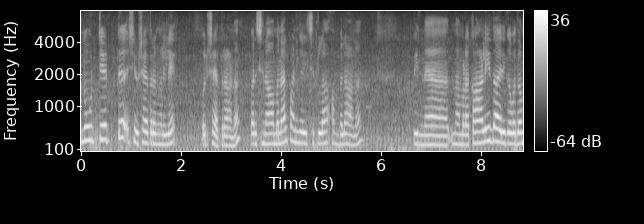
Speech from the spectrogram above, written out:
നൂറ്റിയെട്ട് ശിവക്ഷേത്രങ്ങളിലെ ഒരു ക്ഷേത്രമാണ്. പരശുനാമനാൽ പണി കഴിച്ചിട്ടുള്ള അമ്പലമാണ്. പിന്നെ നമ്മുടെ കാളി ദാരികവധം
